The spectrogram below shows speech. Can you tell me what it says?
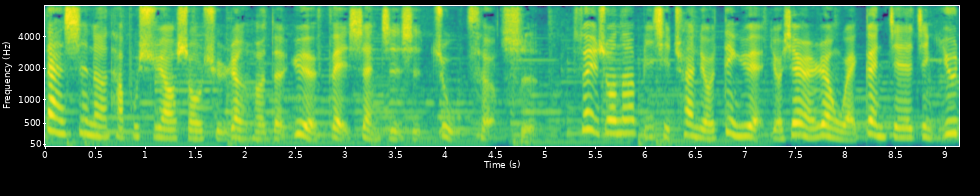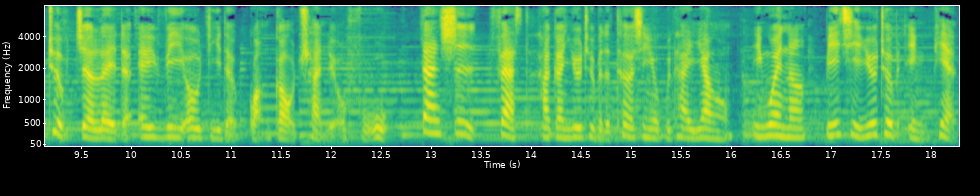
但是呢，它不需要收取任何的月费，甚至是注册。是。所以说呢，比起串流订阅，有些人认为更接近 YouTube 这类的 AVOD 的广告串流服务。但是 Fast 它跟 YouTube 的特性又不太一样哦，因为呢，比起 YouTube 影片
